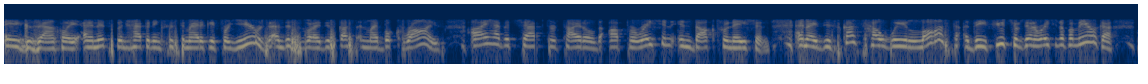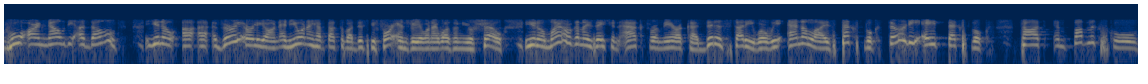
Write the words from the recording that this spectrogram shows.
Exactly. And it's been happening systematically for years. And this is what I discussed in my book, Rise. I have a chapter titled Operation Indoctrination. And I discuss how we lost the future generation of America who are now the adults. You know, uh, uh, very early on, and you and I have talked about this before, Andrea, when I was on your show. You know, my organization, Act for America, did a study where we analyzed textbooks, 38 textbooks taught in public schools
